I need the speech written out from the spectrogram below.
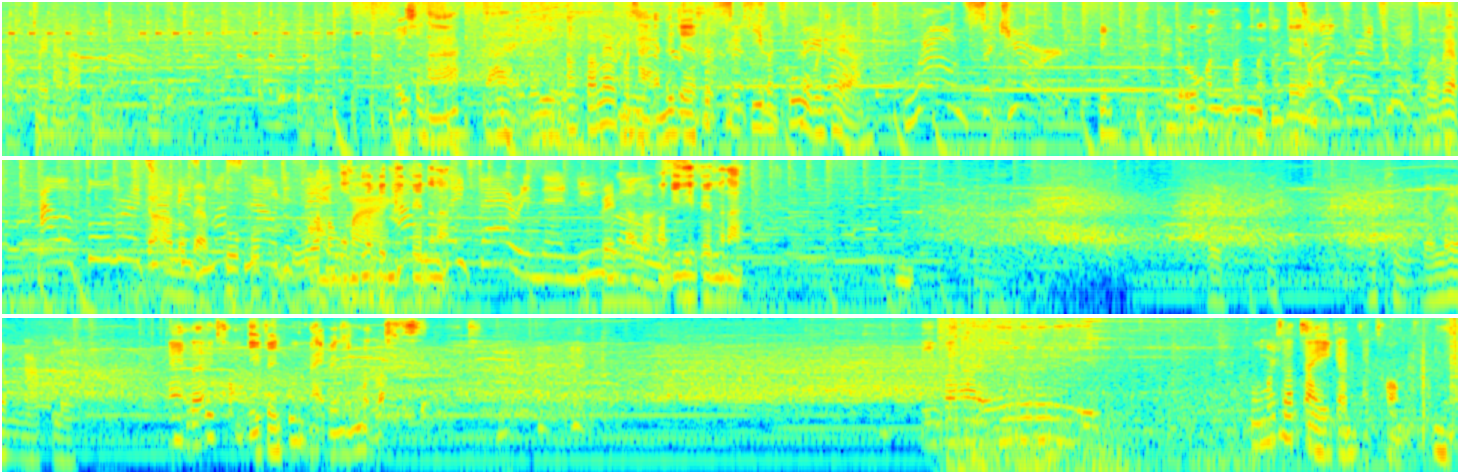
เอาไปไหนละ เฮ้ยชนะได้ได้อยู่เอาตอนแรกมันหาไม่เจอเมื่อกี้มันกู้ไม่ใช่เหรอ Round secured. ไม่รู้มันมันเหมือนมันเดิม Time for a twist. เหมือนแบบ Our former ก็อารมณ์แบบ attackers พวก must now พวกรู้ว่า defend. ต้องมาจะเป็น How will they fare in their new เป็นแล้วเหรอตอน roles? นี้ดีเฟนแล้วนะเฮ้ยมาถึงก็เริ่มนับเลยแม่งแล้วไอ้ของดีเฟนกูหายไปไหนหมดวะนี่บ้าเอ้ยกูไม่เข้าใจกันแต่ของที่ไหน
